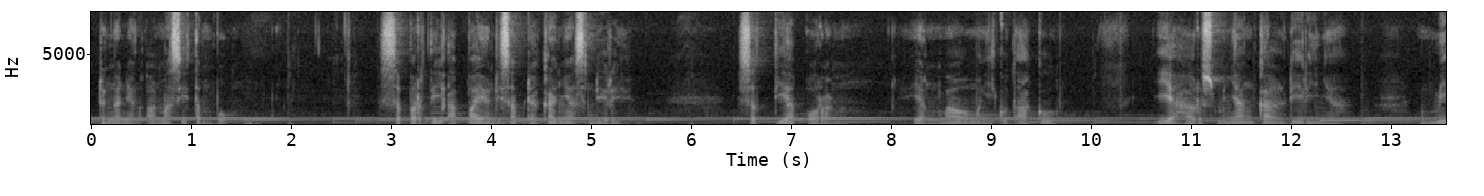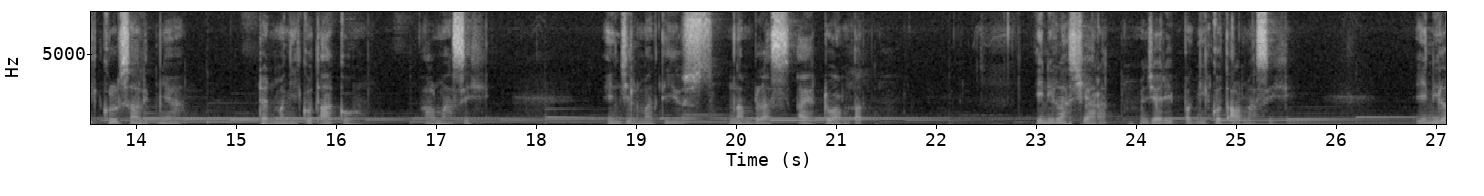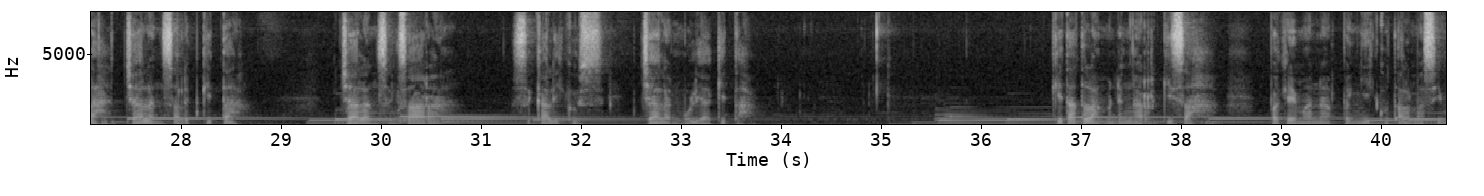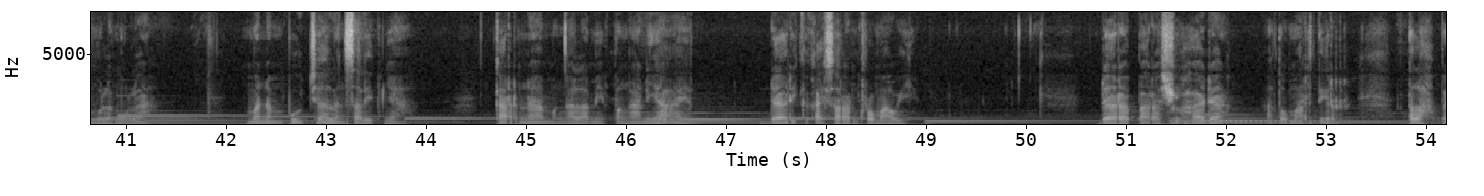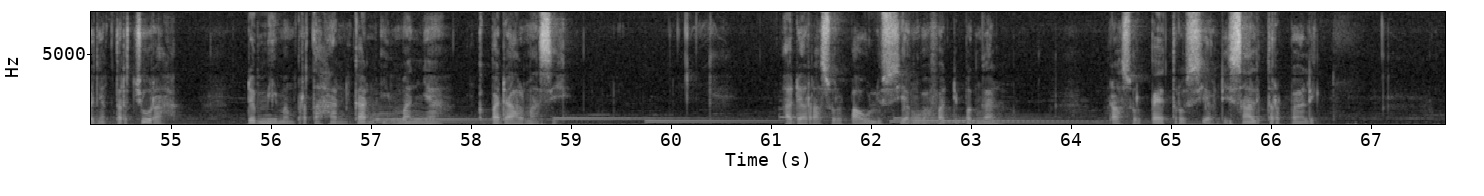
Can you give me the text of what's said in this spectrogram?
dengan yang Al-Masih tempuh. Seperti apa yang disabdakannya sendiri. Setiap orang yang mau mengikut aku, ia harus menyangkal dirinya, memikul salibnya, dan mengikut aku, Al-Masih. Injil Matius 16 ayat 24 Inilah syarat menjadi pengikut Al-Masih. Inilah jalan salib kita, jalan sengsara, sekaligus jalan mulia kita. Kita telah mendengar kisah bagaimana pengikut Al-Masih mula-mula menempuh jalan salibnya karena mengalami penganiayaan dari kekaisaran Romawi darah para syuhada atau martir telah banyak tercurah demi mempertahankan imannya kepada Al-Masih. Ada Rasul Paulus yang wafat di penggal, Rasul Petrus yang disalib terbalik,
